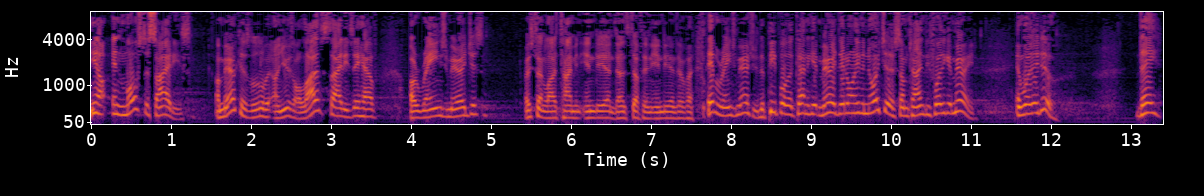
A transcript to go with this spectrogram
You know, in most societies, America is a little bit unusual. A lot of societies, they have arranged marriages. I've spent a lot of time in India and done stuff in India. And. They have arranged marriages. The people that kind of get married, they don't even know each other sometimes before they get married. And what do they do? They,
